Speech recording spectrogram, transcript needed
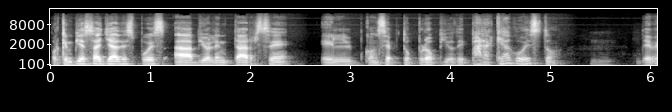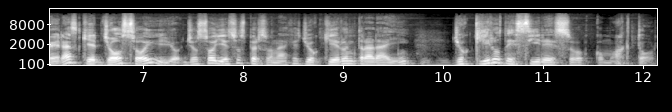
Porque empieza ya después a violentarse el concepto propio de ¿para qué hago esto? De veras, yo soy, yo, yo soy esos personajes, yo quiero entrar ahí, yo quiero decir eso como actor.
